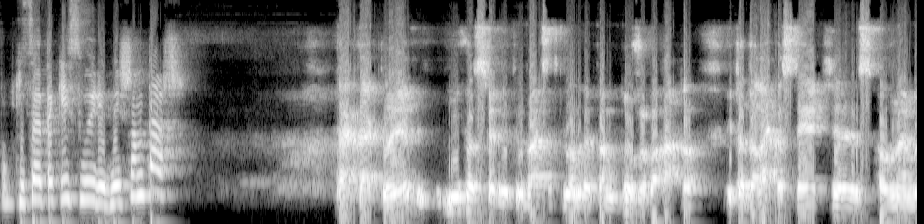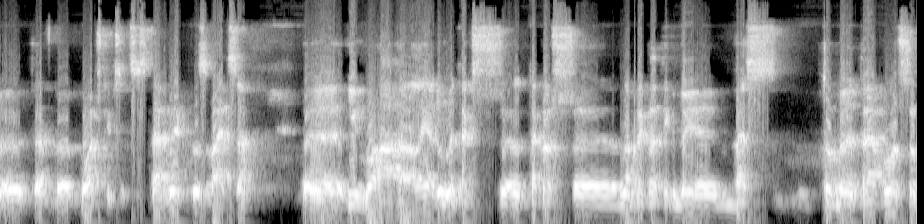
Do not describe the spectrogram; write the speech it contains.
Тобто, це такий своєрідний шантаж. Так, так. Ну, їхав сьогодні 20 кілометрів, там дуже багато, і то далеко стоять е, з повним е, бочки чи цистерни, як називається. Е, І багато, але я думаю, так, також, е, наприклад, якби без то би треба було, щоб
